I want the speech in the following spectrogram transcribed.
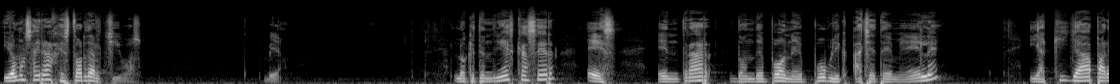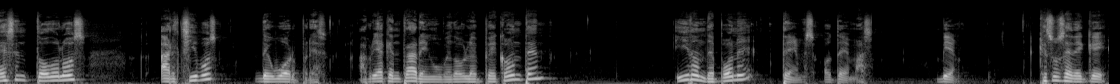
Y vamos a ir al gestor de archivos. Bien. Lo que tendríais que hacer es entrar donde pone public HTML y aquí ya aparecen todos los archivos de WordPress. Habría que entrar en WP Content y donde pone themes o temas. Bien, ¿Qué sucede? Que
